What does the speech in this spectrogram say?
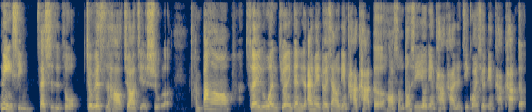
逆行在狮子座，九月四号就要结束了，很棒哦。所以如果你觉得你跟你的暧昧对象有点卡卡的哈、什么东西有点卡卡，人际关系有点卡卡的，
